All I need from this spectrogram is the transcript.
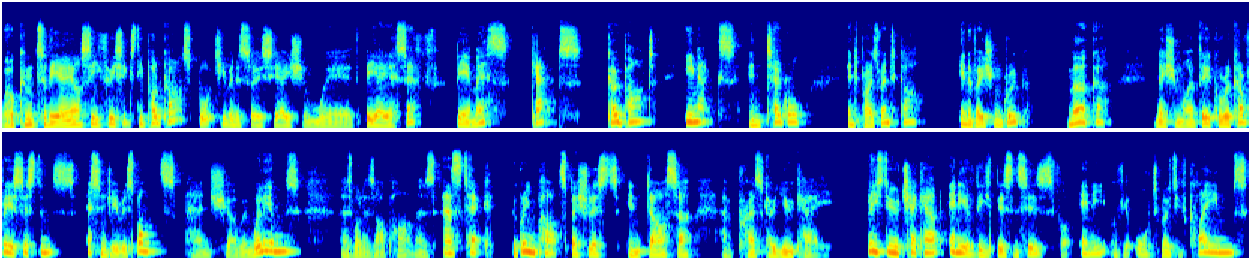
Welcome to the ARC 360 podcast, brought to you in association with BASF, BMS, CAPS, Copart, Emax, Integral, Enterprise Rent-A-Car, Innovation Group, Mercer, Nationwide Vehicle Recovery Assistance, S&G Response, and Sherwin-Williams, as well as our partners Aztec, the Green Part Specialists Indasa and Prasco UK. Please do check out any of these businesses for any of your automotive claims,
